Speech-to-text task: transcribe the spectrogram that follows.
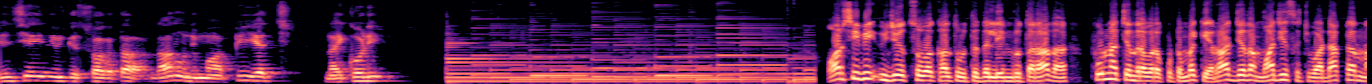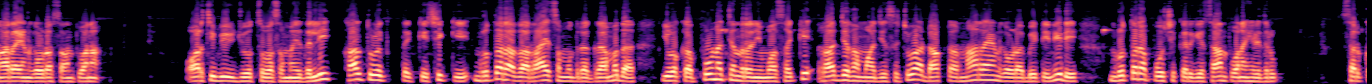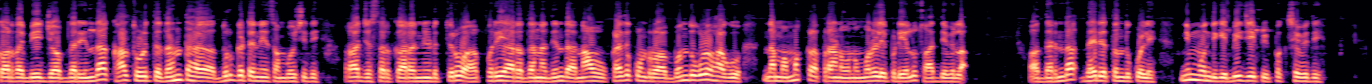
N C I ನ್ಯೂಸ್ಗೆ ಸ್ವಾಗತ. ನಾನು ನಿಮ್ಮ ಪಿ ಎಚ್ ನಾಯ್ಕೋಡಿ. ಆರ್ಸಿಬಿ ವಿಜಯೋತ್ಸವ ಕಾಲ್ತುಳಿತದಲ್ಲಿ ಮೃತರಾದ ಪೂರ್ಣಚಂದ್ರ ಅವರ ಕುಟುಂಬಕ್ಕೆ ರಾಜ್ಯದ ಮಾಜಿ ಸಚಿವ ಡಾಕ್ಟರ್ ನಾರಾಯಣಗೌಡ ಸಾಂತ್ವನ. ಆರ್ಸಿಬಿ ವಿಜಯೋತ್ಸವ ಸಮಯದಲ್ಲಿ ಕಾಲ್ತುಳಿತಕ್ಕೆ ಸಿಕ್ಕಿ ಮೃತರಾದ ರಾಯಸಮುದ್ರ ಗ್ರಾಮದ ಯುವಕ ಪೂರ್ಣಚಂದ್ರ ನಿವಾಸಕ್ಕೆ ರಾಜ್ಯದ ಮಾಜಿ ಸಚಿವ ಡಾಕ್ಟರ್ ನಾರಾಯಣಗೌಡ ಭೇಟಿ ನೀಡಿ ಮೃತರ ಪೋಷಕರಿಗೆ ಸಾಂತ್ವನ ಹೇಳಿದರು. ಸರ್ಕಾರದ ಬೇಜವಾಬ್ದಾರಿಯಿಂದ ಕಾಲ್ತುಳಿತದಂತಹ ದುರ್ಘಟನೆ ಸಂಭವಿಸಿದೆ. ರಾಜ್ಯ ಸರ್ಕಾರ ನೀಡುತ್ತಿರುವ ಪರಿಹಾರ ಧನದಿಂದ ನಾವು ಕಳೆದುಕೊಂಡಿರುವ ಬಂಧುಗಳು ಹಾಗೂ ನಮ್ಮ ಮಕ್ಕಳ ಪ್ರಾಣವನ್ನು ಮರಳಿ ಪಡೆಯಲು ಸಾಧ್ಯವಿಲ್ಲ. ಆದ್ದರಿಂದ ಧೈರ್ಯ ತಂದುಕೊಳ್ಳಿ. ನಿಮ್ಮೊಂದಿಗೆ ಬಿಜೆಪಿ ಪಕ್ಷವಿದೆ.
